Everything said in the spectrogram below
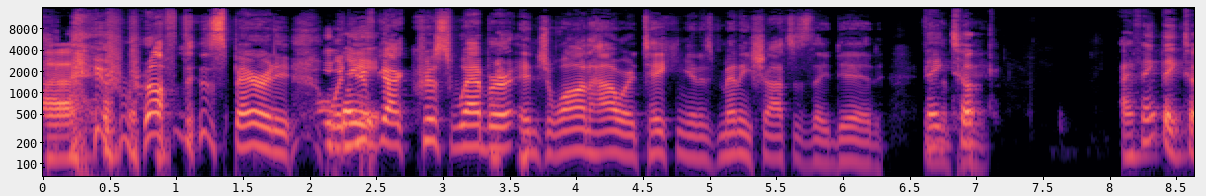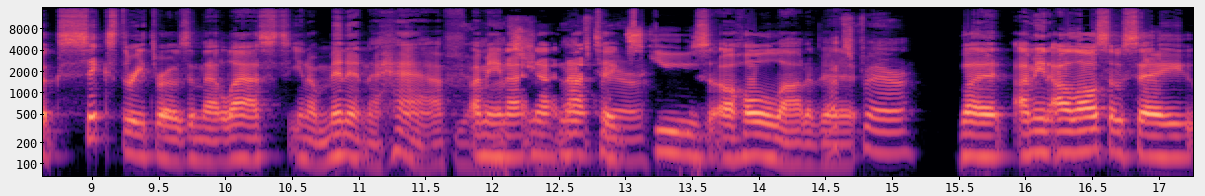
Uh, a rough disparity when they- you've got Chris Webber and Juwan Howard taking in as many shots as they did. they the took paint. I think they took six three throws in that last, you know, minute and a half. Yeah, I mean, I, not, not to excuse a whole lot of it. That's fair. But I mean, I'll also say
